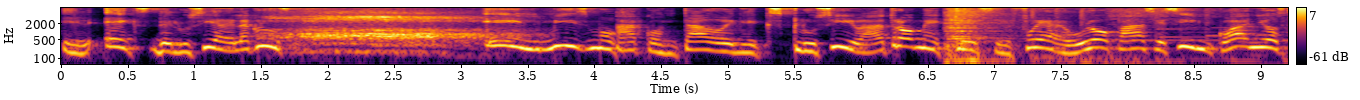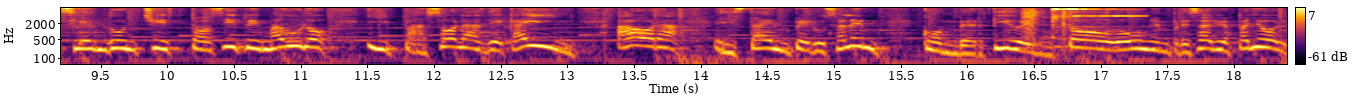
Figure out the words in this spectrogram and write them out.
el ex de Lucía de la Cruz. Mismo ha contado en exclusiva a Trome que se fue a Europa hace cinco años siendo un chistosito inmaduro y pasó las de Caín. Ahora está en Jerusalén, convertido en todo un empresario español.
